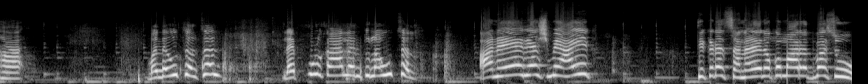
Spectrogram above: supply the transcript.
हा. म्हणजे उचल चल. लय पुळका आला आणि तुला उचल. आणि ए, रेशमी ऐक. तिकडे सनाळे नको मारत बसू.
